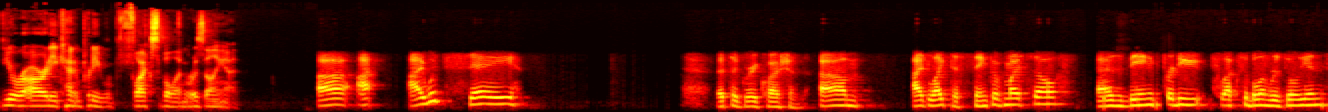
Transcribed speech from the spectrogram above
you were already kind of pretty flexible and resilient? Uh, I I would say that's a great question. Um, I'd like to think of myself as being pretty flexible and resilient.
